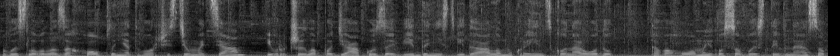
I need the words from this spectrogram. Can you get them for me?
висловила захоплення творчістю митця і вручила подяку за відданість ідеалам українського народу та вагомий особистий внесок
